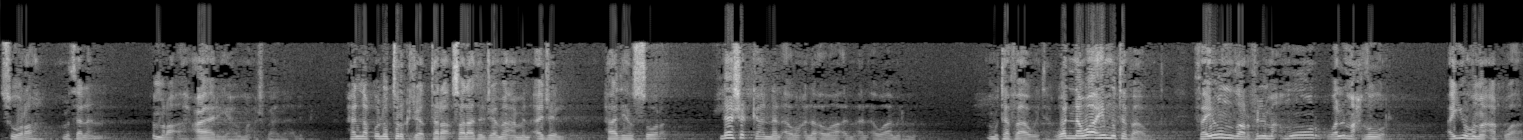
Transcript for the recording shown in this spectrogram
صورة مثلا امرأة عارية وما أشبه ذلك. هل نقول اترك ترى صلاة الجماعة من أجل هذه الصورة؟ لا شك أن الأوامر متفاوتة والنواهي متفاوتة فينظر في المأمور والمحظور أيهما أقوى؟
